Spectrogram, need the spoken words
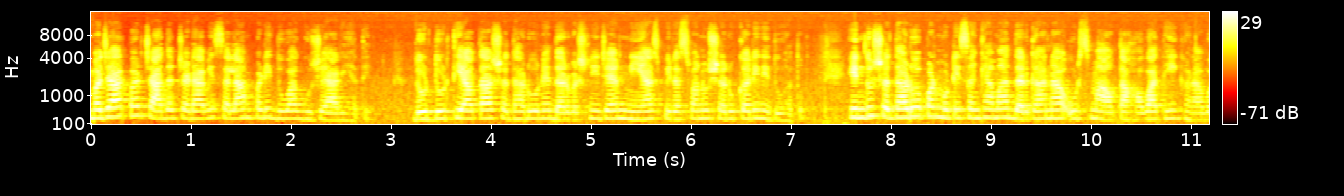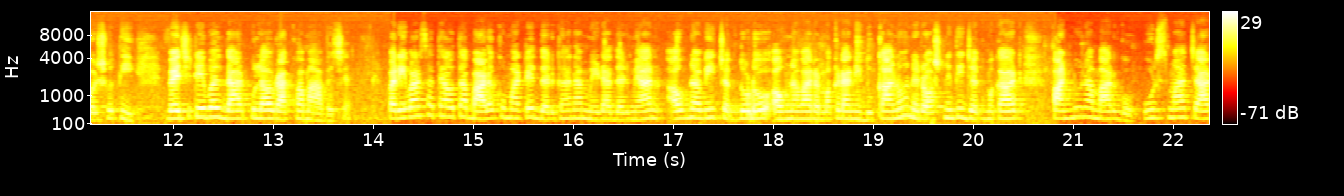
મજાર પર ચાદર ચડાવી સલામ પડી દુઆ ગુજારી હતી. દૂર દૂરથી આવતા શ્રદ્ધાળુઓને દર વર્ષની જેમ નિયાસ પીરસવાનું શરૂ કરી દીધું હતું. હિન્દુ શ્રદ્ધાળુઓ પણ મોટી સંખ્યામાં દરગાહના ઉર્સમાં આવતા હોવાથી ઘણા વર્ષોથી વેજીટેબલ દાળ પુલાવ રાખવામાં આવે છે. પરિવાર સાથે આવતા બાળકો માટે દરગાહના મેળા દરમિયાન અવનવી ચકદોડો અવનવા રમકડાની દુકાનો અને રોશનીથી ઝગમગાટ પાંડુના માર્ગો ઉર્સમાં ચાર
